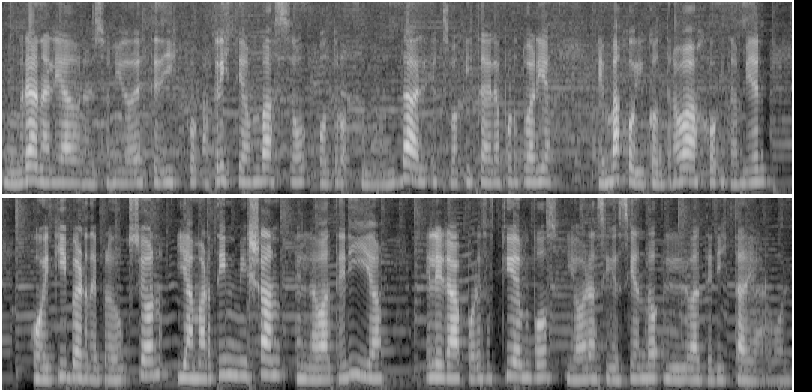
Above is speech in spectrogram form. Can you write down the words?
un gran aliado en el sonido de este disco, a Cristian Basso, otro fundamental ex bajista de la portuaria, en bajo y contrabajo y también coequiper de producción, y a Martín Millán en la batería. Él era por esos tiempos y ahora sigue siendo el baterista de Árbol.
